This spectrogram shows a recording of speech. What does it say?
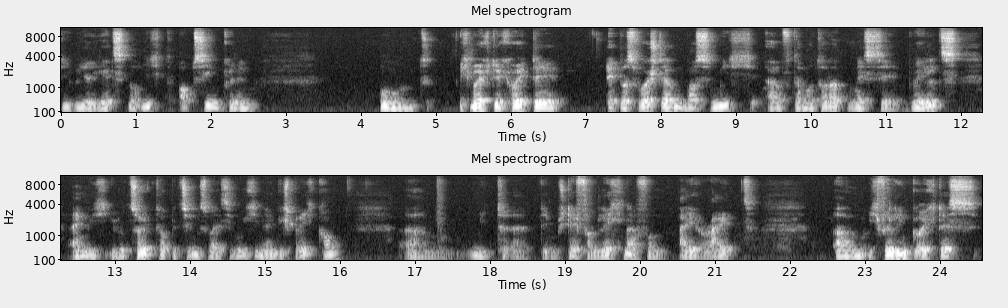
die wir jetzt noch nicht absehen können. Und ich möchte euch heute etwas vorstellen, was mich auf der Motorradmesse Wels eigentlich überzeugt hat, beziehungsweise wo ich in ein Gespräch kam ähm, mit äh, dem Stefan Lechner von iRide. Ähm, ich verlinke euch das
